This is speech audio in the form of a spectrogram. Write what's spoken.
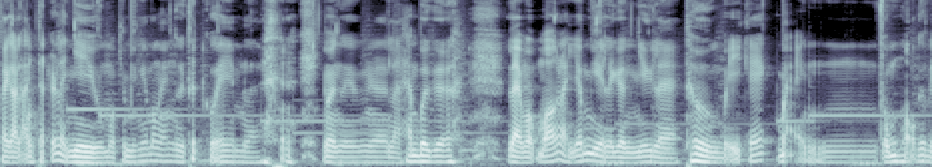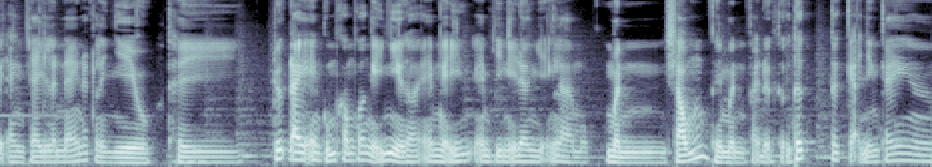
phải gọi là ăn thịt rất là nhiều. Một trong những cái món ăn người thích của em là mọi người, là hamburger. Là một món là giống như là gần như là thường bị các bạn ủng hộ cái việc ăn chay lên án rất là nhiều. Thì trước đây em cũng không có nghĩ nhiều thôi. Em nghĩ, em chỉ nghĩ đơn giản là một mình sống thì mình phải được thưởng thức tất cả những cái ờ,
